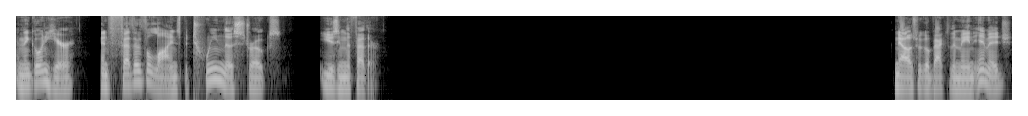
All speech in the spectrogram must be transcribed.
and then go in here and feather the lines between those strokes using the feather. Now, as we go back to the main image,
